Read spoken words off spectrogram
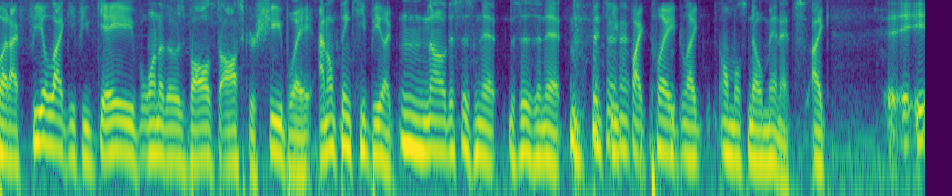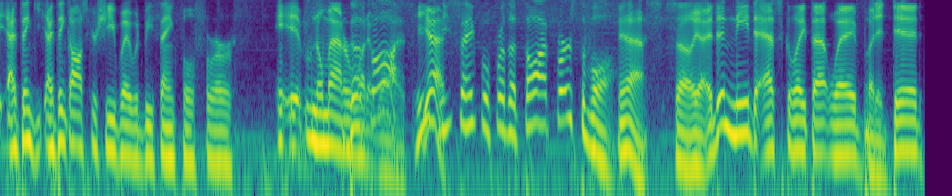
but I feel like if you gave one of those balls to Oscar Tshiebwe, I don't think he'd be like, mm, "No, this isn't it. This isn't it." Since he like played like almost no minutes, like it, I think I think Oscar Tshiebwe would be thankful for it, no matter the what thought. it was. He, yes. he's thankful for the thought first of all. Yes. So yeah, it didn't need to escalate that way, but it did.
